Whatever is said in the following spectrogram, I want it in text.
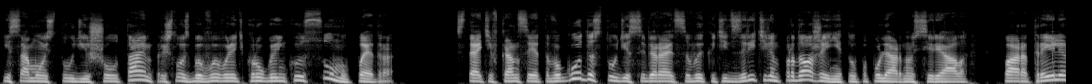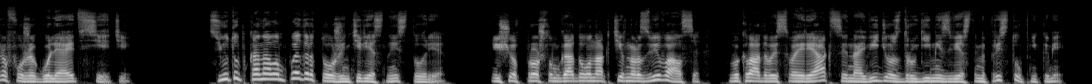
и самой студии Showtime пришлось бы вывалить кругленькую сумму Педро. Кстати, в конце этого года студия собирается выкатить зрителям продолжение этого популярного сериала. Пара трейлеров уже гуляет в сети. С YouTube-каналом Педро тоже интересная история. Еще в прошлом году он активно развивался, выкладывая свои реакции на видео с другими известными преступниками.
